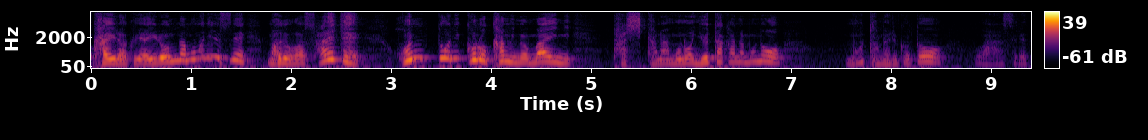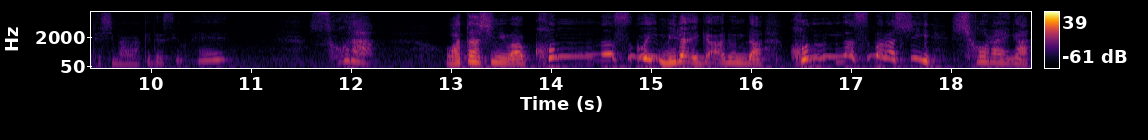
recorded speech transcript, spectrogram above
快楽やいろんなものにですね惑わされて本当にこの神の前に確かなもの豊かなものを求めることを忘れてしまうわけですよね。そうだ。私にはこんなすごい未来があるんだ。こんな素晴らしい将来が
